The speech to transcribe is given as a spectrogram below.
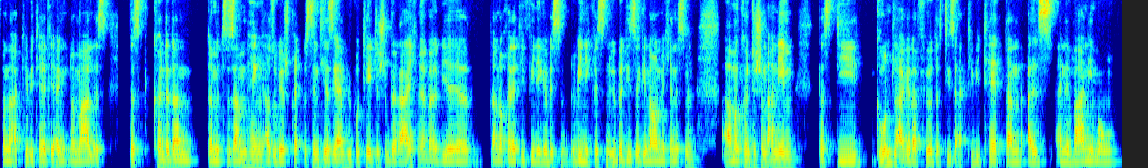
von einer Aktivität, die eigentlich normal ist? Das könnte dann damit zusammenhängen. Also wir sind hier sehr im hypothetischen Bereich, ne, weil wir da noch relativ weniger wissen, wenig wissen über diese genauen Mechanismen. Aber man könnte schon annehmen, dass die Grundlage dafür, dass diese Aktivität dann als eine Wahrnehmung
